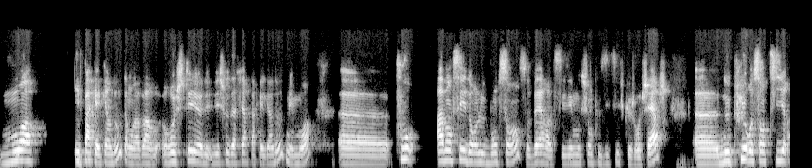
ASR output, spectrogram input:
moi et pas quelqu'un d'autre, on ne va pas rejeter euh, les choses à faire par quelqu'un d'autre, mais moi, euh, pour avancer dans le bon sens vers ces émotions positives que je recherche, euh, ne plus ressentir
